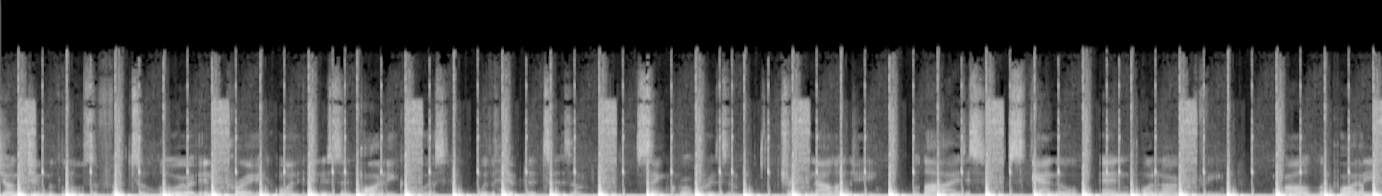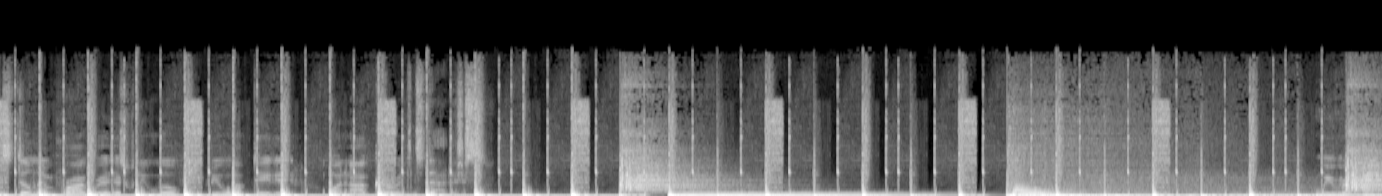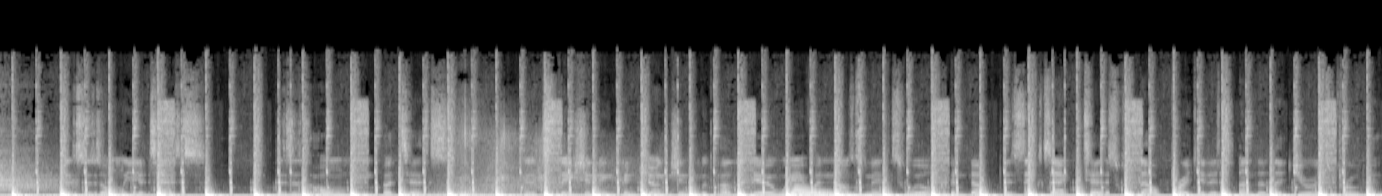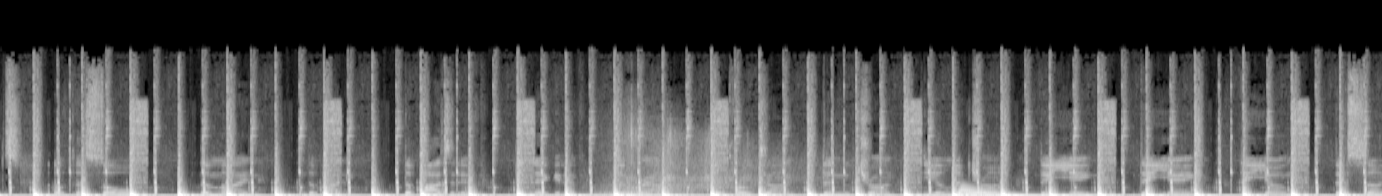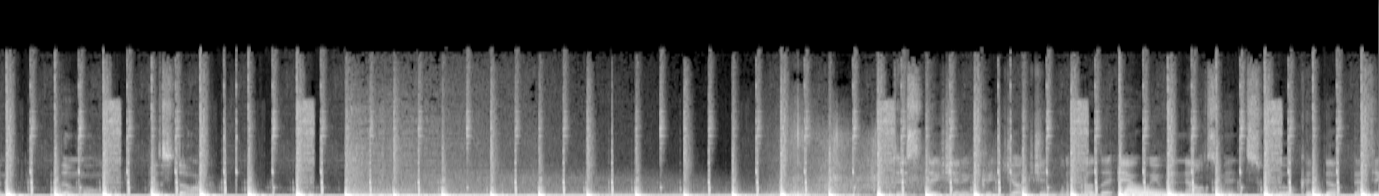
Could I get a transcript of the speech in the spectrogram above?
conjunction with Lucifer to lure and prey on innocent partygoers. There, announcements. We'll conduct this.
